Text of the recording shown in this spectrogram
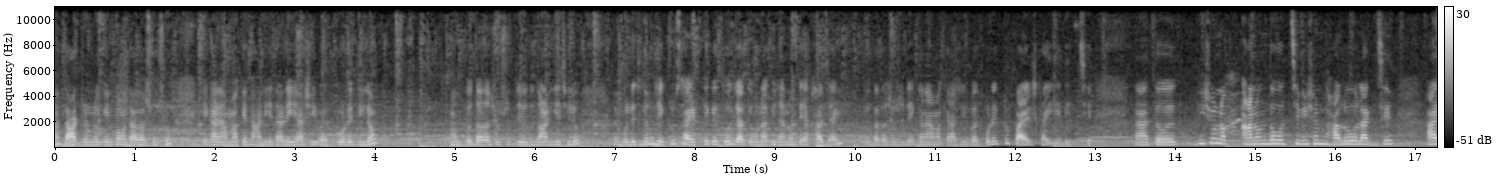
না, তার জন্য কিন্তু আমার দাদা শ্বশুর এখানে আমাকে দাঁড়িয়ে দাঁড়িয়ে আশীর্বাদ করে দিল। তো দাদা শ্বশুর যেহেতু দাঁড়িয়েছিল আমি বলেছিলাম যে একটু সাইড থেকে তোল, যাতে ওনাকে যেন দেখা যায়। তো দাদা শ্বশুর এখানে আমাকে আশীর্বাদ করে একটু পায়েস খাইয়ে দিচ্ছে। তো ভীষণ আনন্দ হচ্ছে, ভীষণ ভালো লাগছে। আর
